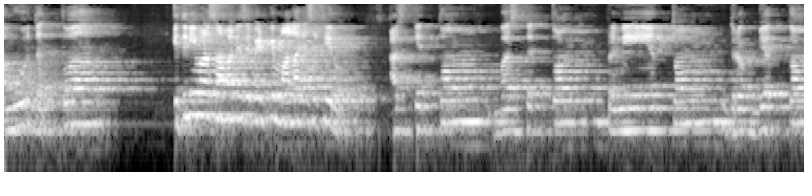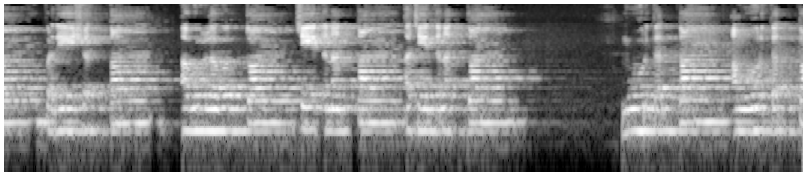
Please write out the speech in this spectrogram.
अमूर्तत्व। इतनी बार सामान्य से बैठ के माला जैसे फेरो अस्तित्व, वस्तित्व, प्रमेयत्व, द्रव्यत्व, प्रदेशत्व अगुलघुत्व चेतनत्व, अचेतनत्व। मूर्तत्व अमूर्तत्व।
